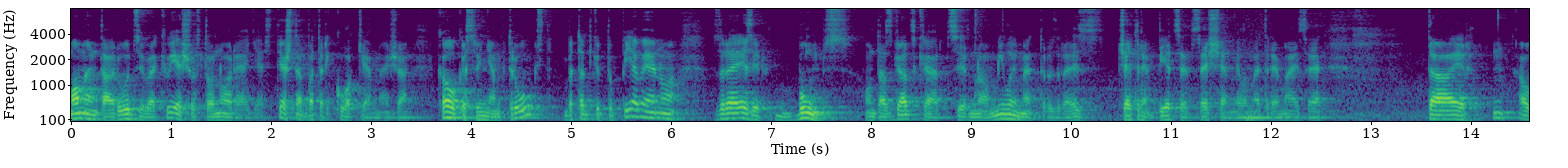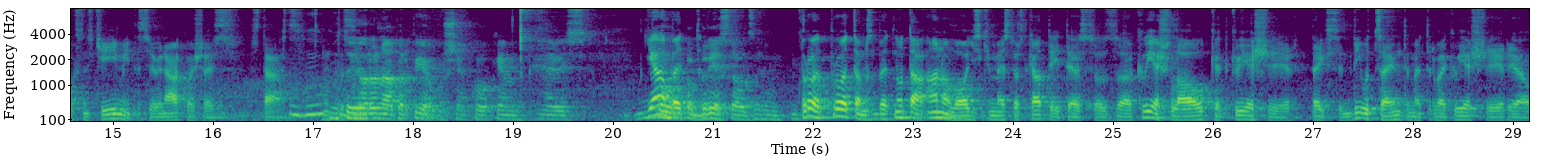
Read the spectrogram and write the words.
Momentā rudzi vai kvieši uz to norēģēs. Tieši tāpat arī kokiem mežā. Kaut kas viņam trūkst, bet tad, kad tu pievieno, uzreiz ir bums. Un tās gadsimts ir no milimetra uzreiz 4, 5, 6 mm aiziet. Tā ir nu, augstnes ķīmija, tas jau ir nākošais stāsts. Mm -hmm. Tu jau runā par pieaugušiem kokiem, nevis Jā, nu, bet, prot, protams, bet nu, tā analoģiski mēs varam skatīties uz uh, kviešu lauku, kad kvieši ir teiksim, 2 cm vai kvieši ir jau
